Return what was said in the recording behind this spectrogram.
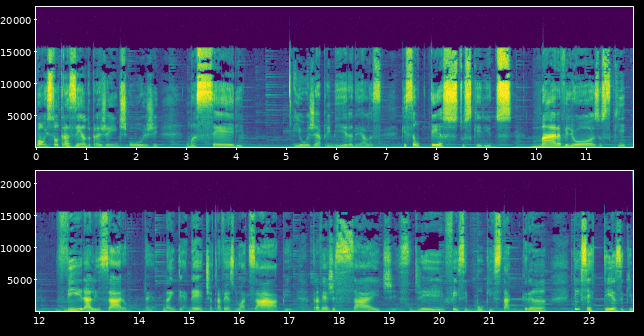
Bom, estou trazendo para gente hoje uma série e hoje é a primeira delas que são textos, queridos, maravilhosos que viralizaram né? na internet, através do WhatsApp, através de sites, de Facebook, Instagram. Tenho certeza que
